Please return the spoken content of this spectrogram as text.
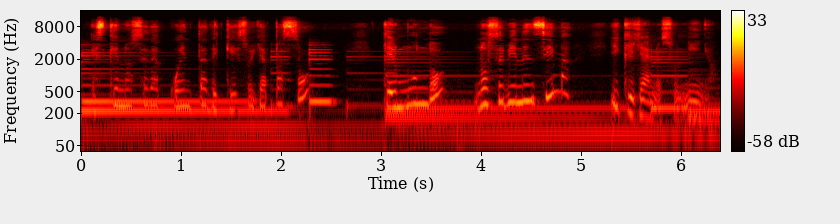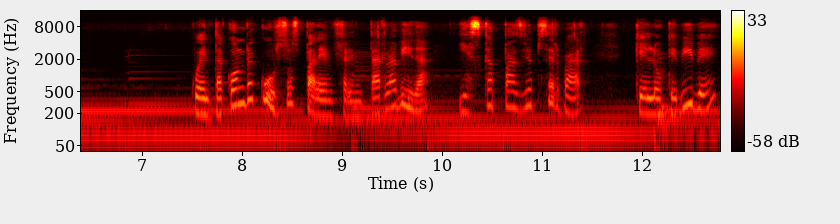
es que no se da cuenta de que eso ya pasó, que el mundo no se viene encima y que ya no es un niño. Cuenta con recursos para enfrentar la vida y es capaz de observar que lo que vive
